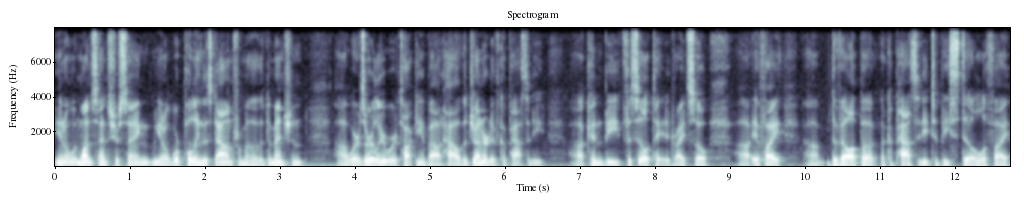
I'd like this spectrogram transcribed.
you know, in one sense, you're saying, you know, we're pulling this down from another dimension, uh, whereas earlier we were talking about how the generative capacity uh, can be facilitated, right? So, uh, if I um, develop a, a, capacity to be still, if I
